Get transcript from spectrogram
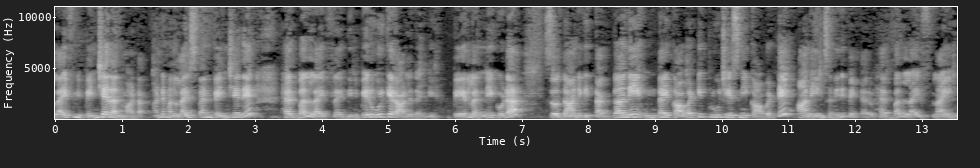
లైఫ్ని పెంచేదన్నమాట. అంటే మన లైఫ్ స్పాన్ పెంచేదే హెర్బల్ లైఫ్ లైన్ దీని పేరు ఊరికే రాలేదండి. పేర్లన్నీ కూడా సో దానికి తగ్గానే ఉంటాయి కాబట్టి ప్రూవ్ చేసినాయి కాబట్టే ఆ నేమ్స్ అనేది పెట్టారు. Herbalife line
